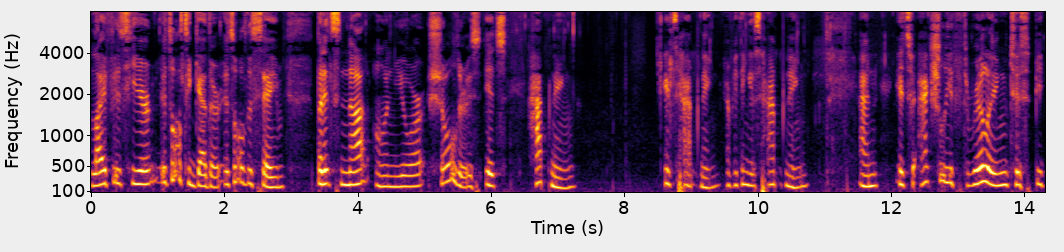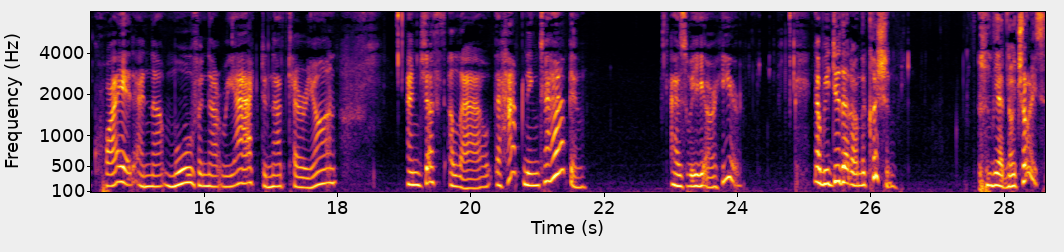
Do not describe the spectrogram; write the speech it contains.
life is here, it's all together, it's all the same, but it's not on your shoulders. It's happening. It's happening. Everything is happening. And it's actually thrilling to be quiet and not move and not react and not carry on and just allow the happening to happen as we are here. Now we do that on the cushion. we have no choice.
